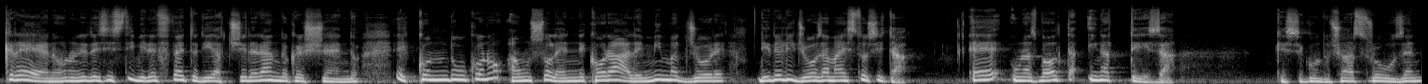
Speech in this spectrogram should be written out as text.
creano un irresistibile effetto di accelerando crescendo e conducono a un solenne corale Mi maggiore di religiosa maestosità. È una svolta inattesa che secondo Charles Rosen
